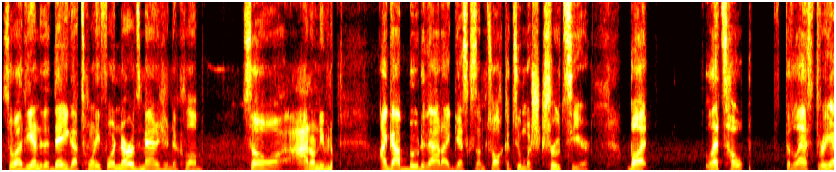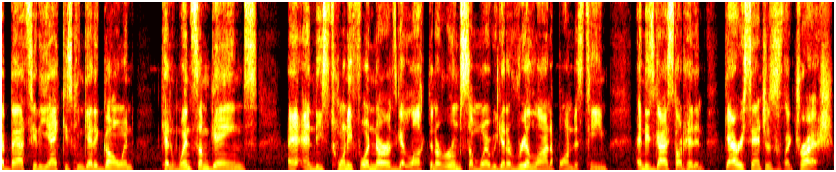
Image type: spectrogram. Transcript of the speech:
So at the end of the day, you got 24 nerds managing the club. So I don't even know. I got booted out, I guess, because I'm talking too much truths here. But let's hope the last three at bats here, the Yankees can get it going, can win some games, and, and, these 24 nerds get locked in a room somewhere. We get a real lineup on this team, and these guys start hitting. Gary Sanchez is like trash.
